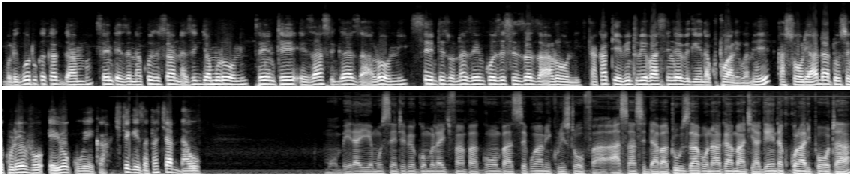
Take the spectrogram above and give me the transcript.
buli gwotuka kagamba sente ze nakozesa nazijja mu looni sente ezasiga za looni sente zonna zenkozeseza za looni. Kakati ebintu bye basinga bigenda kutwalibwa naye kasooli adde atuuse ku levo ey'okuweeka. Kitegeeza takyaddawo. mu mbeera y'emu ssentebe eggomola y'ekifampa gomba ssebwami christopher. Asaasidde abatuuze abo n'agamba nti agenda kukola alipoota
